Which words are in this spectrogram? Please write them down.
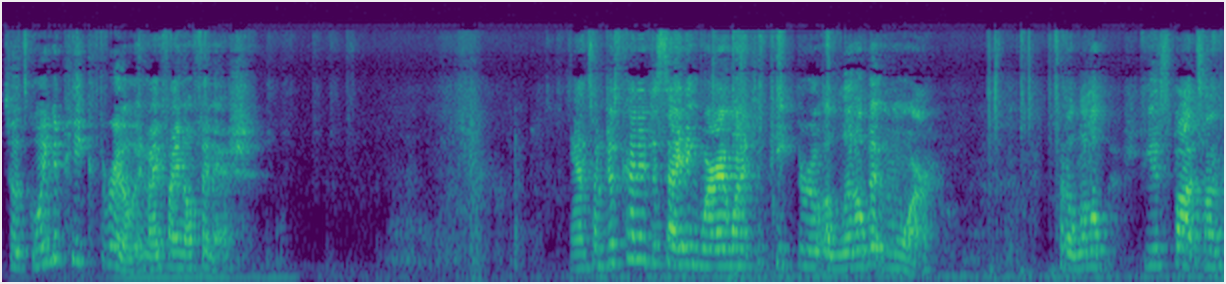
So it's going to peek through in my final finish. And so I'm just kind of deciding where I want it to peek through a little bit more. Put a little few spots on.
